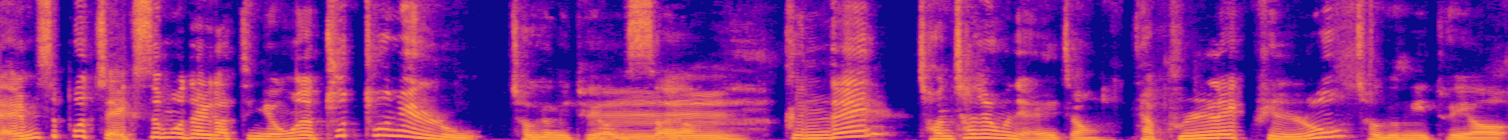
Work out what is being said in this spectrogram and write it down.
M 스포츠 X 모델 같은 경우는 투톤 휠로 적용이 되어 있어요. 음, 근데 전차종은 L정. 자, 블랙 휠로 적용이 되어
